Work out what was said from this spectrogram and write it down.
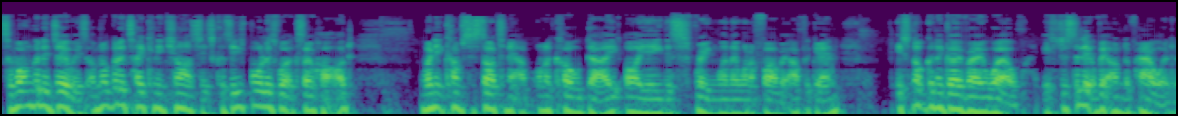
So what I'm going to do is, I'm not going to take any chances, because these boilers work so hard, when it comes to starting it up on a cold day, i.e. this spring when they want to fire it up again, it's not going to go very well. It's just a little bit underpowered.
